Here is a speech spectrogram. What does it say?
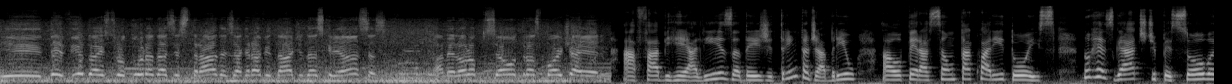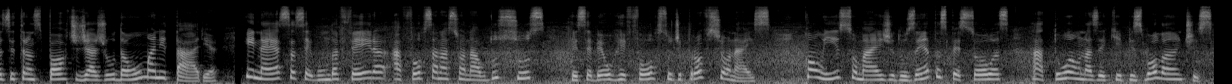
e devido à estrutura das estradas e à gravidade das crianças, a melhor opção é o transporte aéreo. A FAB realiza desde 30 de abril a Operação Taquari 2, no resgate de pessoas e transporte de ajuda humanitária. E nessa segunda-feira, a Força Nacional do SUS recebeu o reforço de profissionais. Com isso, mais de 200 pessoas atuam nas equipes volantes,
